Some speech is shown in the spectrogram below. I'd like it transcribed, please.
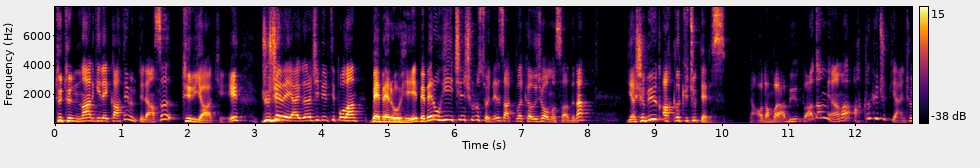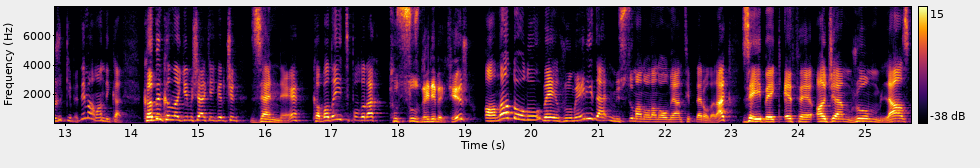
tütün, nargile, kahve müptelası Tiryaki, cüce ve yaygaracı bir tip olan Beberuhi. Beberuhi için şunu söyleriz akla kalıcı olması adına. Yaşı büyük, aklı küçük deriz. Ya adam bayağı büyük bir adam ya ama aklı küçük yani çocuk gibi değil mi aman dikkat. Kadın kılına girmiş erkekler için Zenne, kabadayı tip olarak Tuzsuz Deli Bekir, Anadolu ve Rumeli'den Müslüman olan olmayan tipler olarak Zeybek, Efe, Acem, Rum, Laz,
